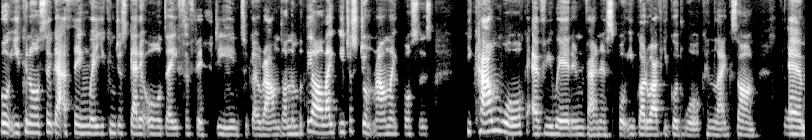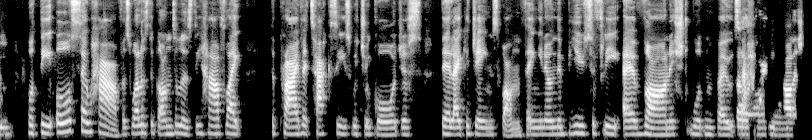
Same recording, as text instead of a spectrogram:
but you can also get a thing where you can just get it all day for fifteen to go round on them. But they are like you just jump around like buses. You can walk everywhere in Venice, but you've got to have your good walking legs on. Um, but they also have, as well as the gondolas, they have like the private taxis, which are gorgeous. They're like a James Bond thing, you know, and they're beautifully uh, varnished wooden boats. They're highly Oh. polished.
